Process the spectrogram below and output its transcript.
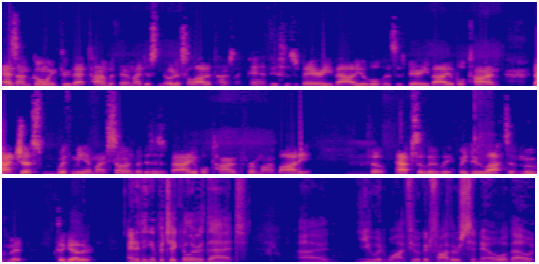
as I'm going through that time with him, I just notice a lot of times like, man, this is very valuable. This is very valuable time, not just with me and my son, but this is valuable time for my body. Mm. So absolutely, we do lots of movement together. Anything in particular that uh, you would want feel good fathers to know about,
